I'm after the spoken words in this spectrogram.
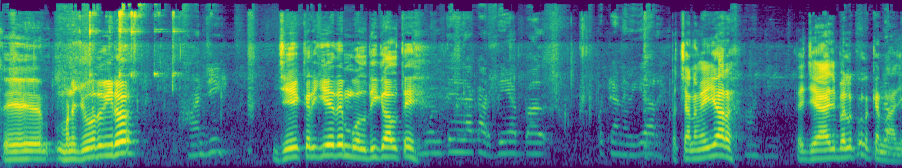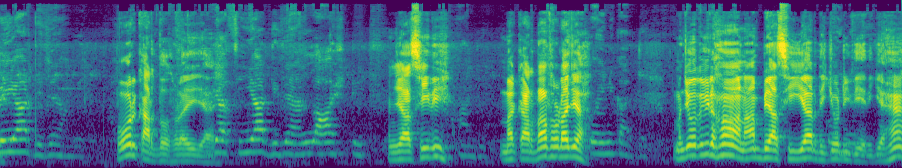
ਤੇ ਮਨਜੋਤ ਵੀਰ? ਹਾਂਜੀ। ਜੇ ਕਰੀਏ ਇਹਦੇ ਮੁੱਲ ਦੀ ਗੱਲ ਤੇ। ਮੁੱਲ ਤੇ ਇਹਦਾ ਕਰਦੇ ਆਪਾਂ 95000 95000 ਹਾਂਜੀ। ਤੇ ਜਾਇਜ਼ ਬਿਲਕੁਲ ਕਿੰਨਾ ਜੀ? 90000 ਦੀ ਦੇਵਾਂਗੇ ਹੋਰ ਕਰ ਦੋ ਥੋੜਾ ਜਿਹਾ ਜਾਇਜ਼। 80000 ਦੀ ਲਾਸਟ 85 ਦੀ। ਮੈਂ ਕਰਦਾ ਥੋੜਾ ਜਿਹਾ। ਕੋਈ ਨਹੀਂ ਕਰਦੇ। ਮਨਜੋਤ ਵੀਰ ਹਾਂ ਨਾ 82000 ਦੀ ਝੋਟੀ ਦੇ ਦਈਏ ਹੈ।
